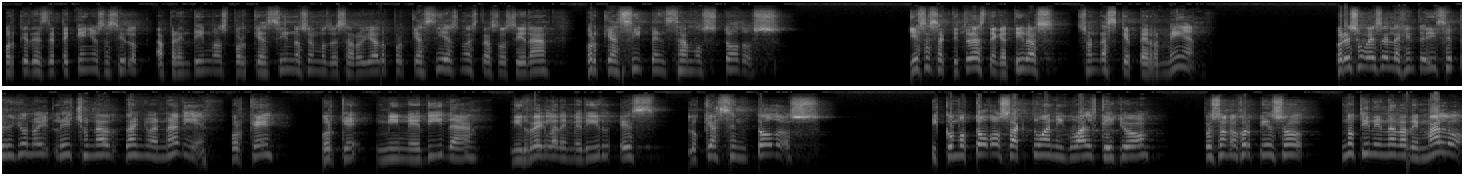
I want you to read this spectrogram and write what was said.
porque desde pequeños así lo aprendimos, porque así nos hemos desarrollado, porque así es nuestra sociedad, porque así pensamos todos. Y esas actitudes negativas son las que permean. Por eso a veces la gente dice, pero yo no le he hecho nada, daño a nadie. ¿Por qué? Porque mi medida, mi regla de medir es lo que hacen todos. Y como todos actúan igual que yo, pues a lo mejor pienso, no tiene nada de malo.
